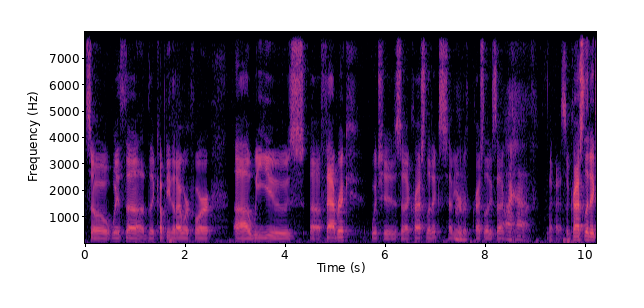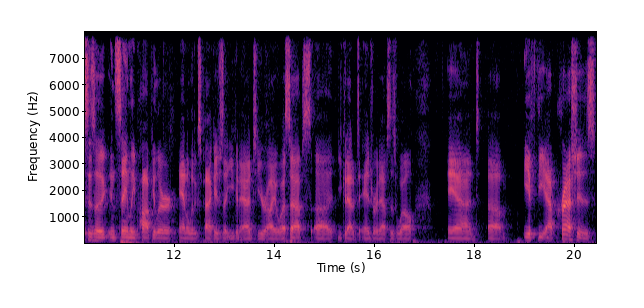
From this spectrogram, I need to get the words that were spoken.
so with uh, the company that I work for, uh, we use uh, Fabric, which is uh, Crashlytics. Have you heard of Crashlytics, Zach? I have. Okay, so Crashlytics is an insanely popular analytics package that you can add to your iOS apps. Uh, you could add it to Android apps as well. And um, if the app crashes,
